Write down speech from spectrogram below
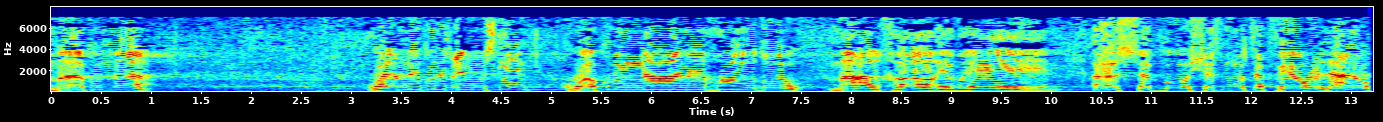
ما كنا ولم نكن نطعم المسكين وكنا نخوض مع الخائضين. السب والشتم والتكفير واللعن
